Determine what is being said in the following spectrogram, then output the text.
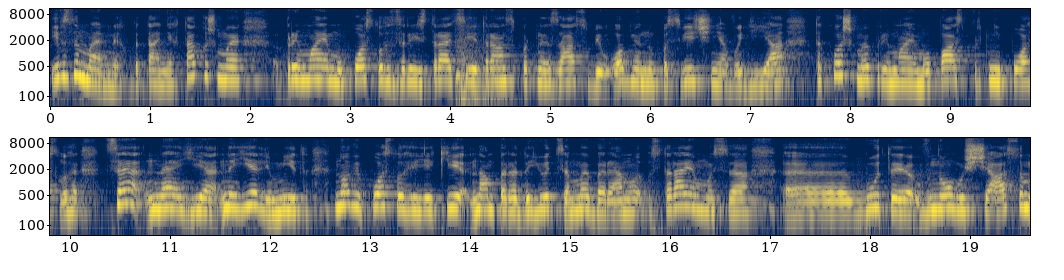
і в земельних питаннях. Також ми приймаємо послуги з реєстрації транспортних засобів, обміну посвідчення водія. Також ми приймаємо паспортні послуги. Це не є, не є ліміт. Нові послуги, які нам передаються, ми беремо, стараємося е, бути в ногу з часом.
